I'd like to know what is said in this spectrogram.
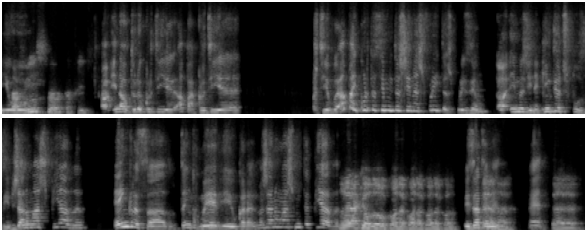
e, o, Está Tá fixe, pô, está fixe. ah, e na altura curtia, ah pá, curtia. Curtia, bué. ah pá, e curto assim muitas cenas fritas, por exemplo. Ah, imagina, quinteto explosivo, já não acho piada. É engraçado, tem comédia e o caralho, mas já não acho muita piada. Não era aquele do Cona, Cona, Cona, Cona. Era, Exatamente. não era? É, Era.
